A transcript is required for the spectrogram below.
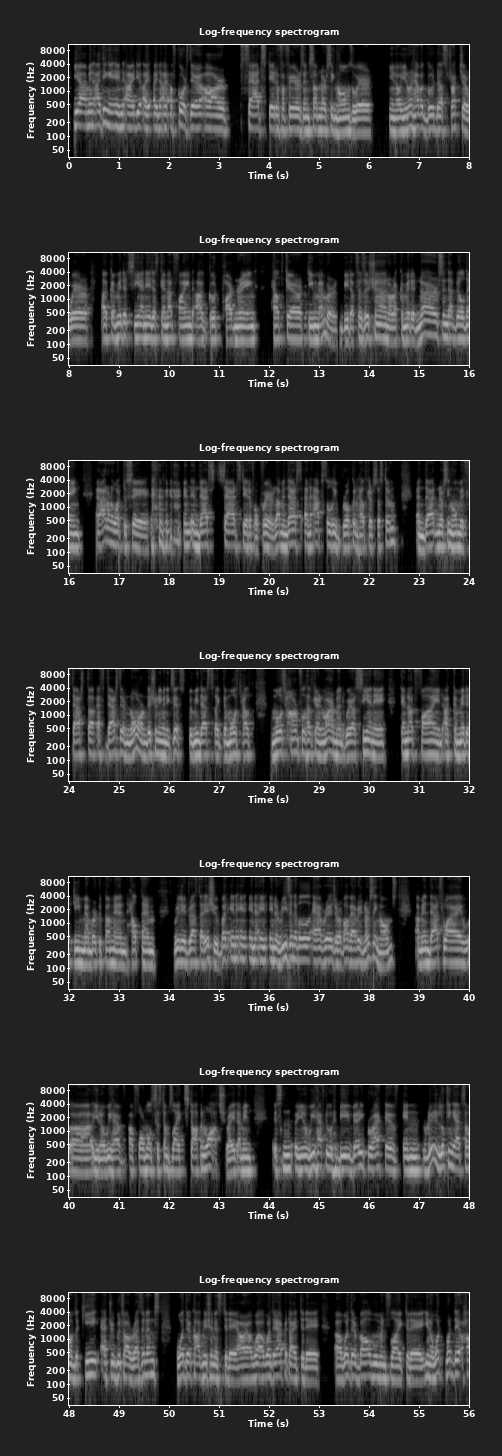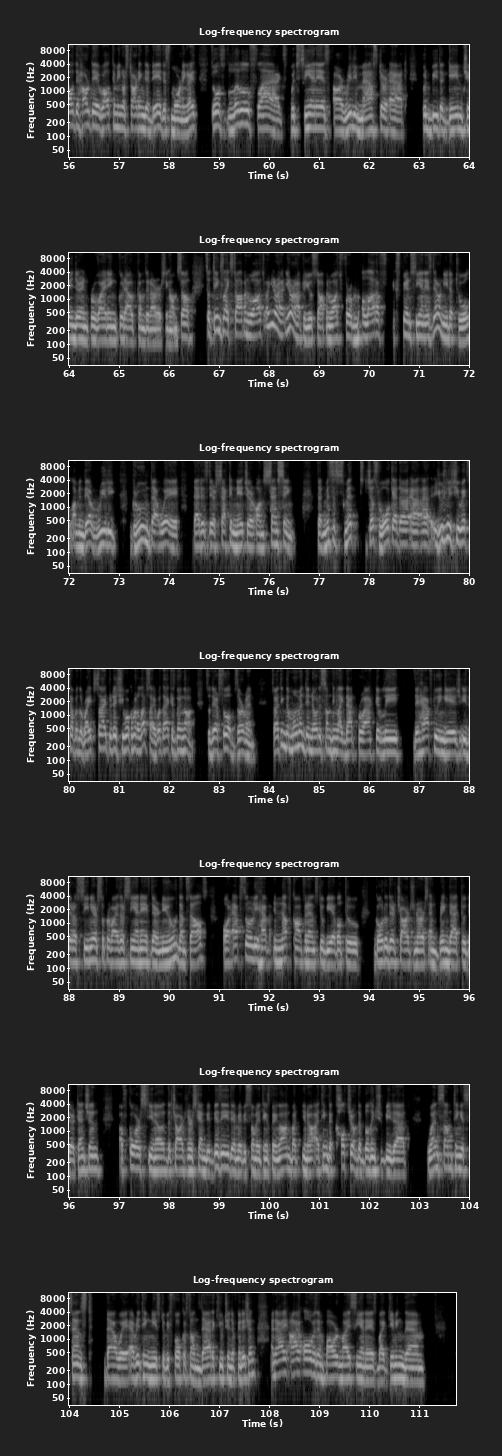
Yeah, I mean, I think in idea, I, I, of course, there are sad state of affairs in some nursing homes where you know you don't have a good uh, structure where a committed CNA just cannot find a good partnering healthcare team member, be it a physician or a committed nurse in that building. And I don't know what to say in, in that sad state of affairs. I mean, that's an absolutely broken healthcare system. And that nursing home, if that's the if that's their norm, they shouldn't even exist. To me, that's like the most health, most harmful healthcare environment where a CNA cannot find a committed team member to come and help them really address that issue. But in in in, in a reasonable average or above average nursing homes, I mean that's why uh, you know we have a formal systems like stop and watch, right? I mean it's you know we have to be very proactive in really looking at some of the key attributes of our residents what their cognition is today or what their appetite today uh, what their bowel movements like today you know what what they how they how are they welcoming or starting their day this morning right? Those little flags which cnas are really master at could be the game changer in providing good outcomes in our nursing home. So so things like stop and watch or you don't you don't have to use stop and watch. For a lot of experienced cnas they don't need a tool. I mean they are really groomed that way way that is their second nature on sensing that Mrs. Smith just woke at a, uh, usually she wakes up on the right side. Today she woke up on the left side. What the heck is going on? So they're so observant. So I think the moment they notice something like that proactively, they have to engage either a senior supervisor CNA if they're new themselves, or absolutely have enough confidence to be able to go to their charge nurse and bring that to their attention. Of course, you know, the charge nurse can be busy. There may be so many things going on, but you know, I think the culture of the building should be that when something is sensed that way, everything needs to be focused on that acute change of condition. And I, I always empowered my CNAs by giving them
